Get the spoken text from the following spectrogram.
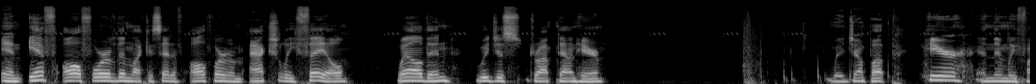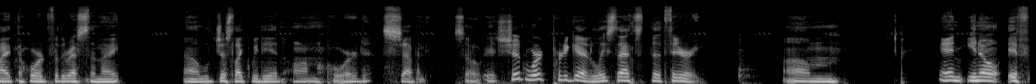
And if all four of them, like I said, if all four of them actually fail, well, then we just drop down here. We jump up here, and then we fight the Horde for the rest of the night, uh, just like we did on Horde 70. So it should work pretty good. At least that's the theory. Um, and, you know, if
